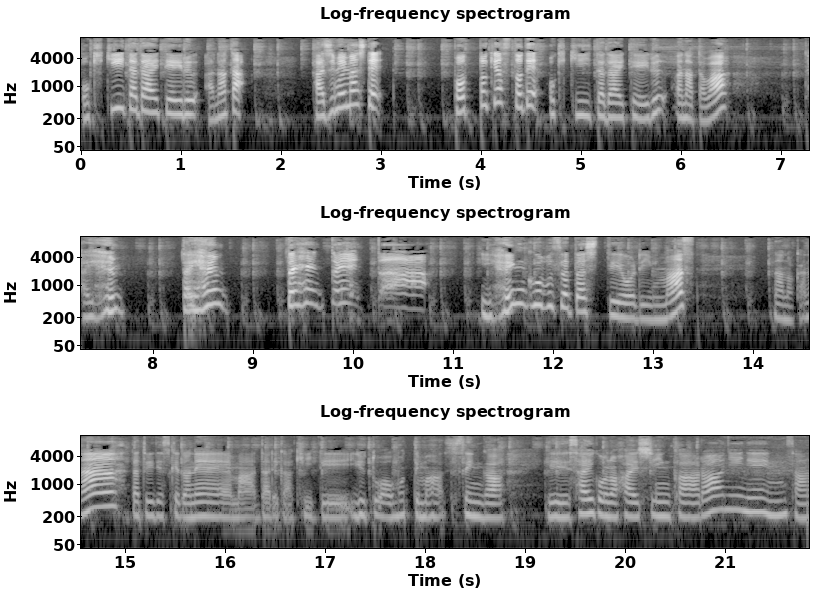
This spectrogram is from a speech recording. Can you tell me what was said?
お聞きいただいているあなた。はじめまして。ポッドキャストでお聞きいただいているあなたは、大変、大変、大変、大変、だ異変ご無沙汰しております。なのかな？だといいですけどね。まあ、誰が聞いているとは思ってませんが、えー、最後の配信から2年3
